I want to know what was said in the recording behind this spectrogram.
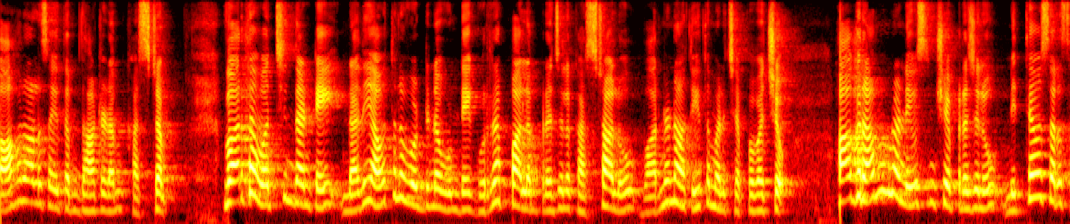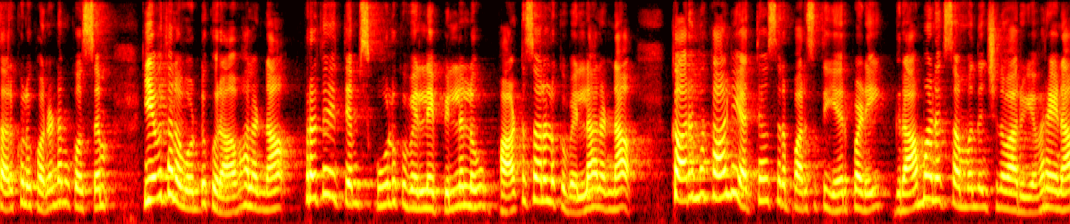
వాహనాలు సైతం దాటడం కష్టం. వరద వచ్చిందంటే నది అవతల ఒడ్డున ఉండే గుర్రపాలెం ప్రజల కష్టాలు వర్ణనాతీతమని చెప్పవచ్చు. ఆ గ్రామంలో నివసించే ప్రజలు నిత్యావసర సరుకులు కొనడం కోసం యువతల ఒడ్డుకు రావాలన్నా ప్రతినిత్యం స్కూలుకు వెళ్ళే పిల్లలు పాఠశాలలకు వెళ్ళాలన్నా కర్మకాలి అత్యవసర పరిస్థితి ఏర్పడి గ్రామానికి సంబంధించిన వారు ఎవరైనా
